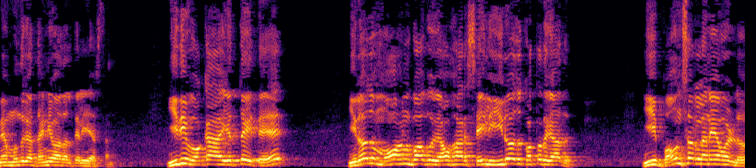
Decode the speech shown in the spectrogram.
మేము ముందుగా ధన్యవాదాలు తెలియజేస్తాను ఇది ఒక ఎత్తు అయితే ఈరోజు మోహన్ బాబు వ్యవహార శైలి ఈరోజు కొత్తది కాదు. ఈ బౌన్సర్లు అనేవాళ్ళు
